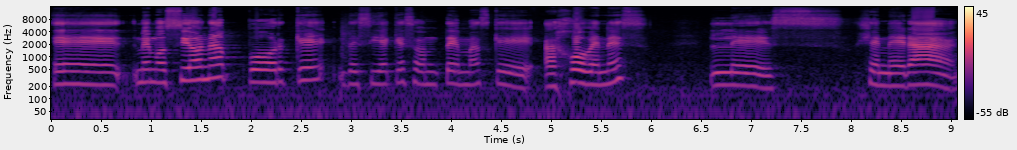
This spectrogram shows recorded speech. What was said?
Eh, me emociona porque decía que son temas que a jóvenes les genera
